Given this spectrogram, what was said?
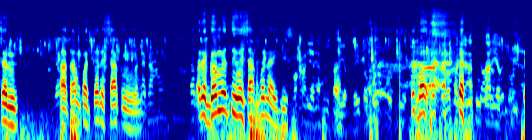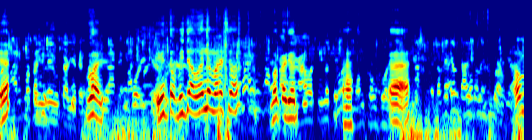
જરૂર. આ કામકાજ કરે શાકનું. અરે ગમે તે હોય શાક બનાવી દઈશ. બોલ. એ તો બીજા હોય ને માણસો. બકરીઓ હા. હમણાં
